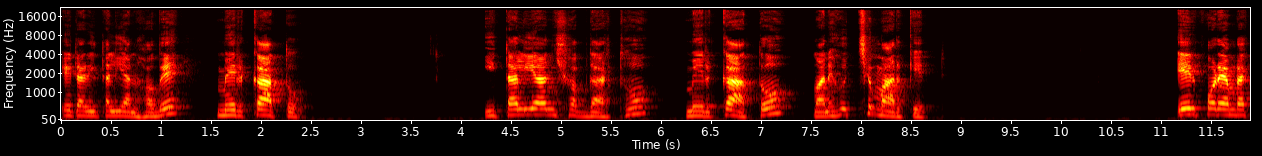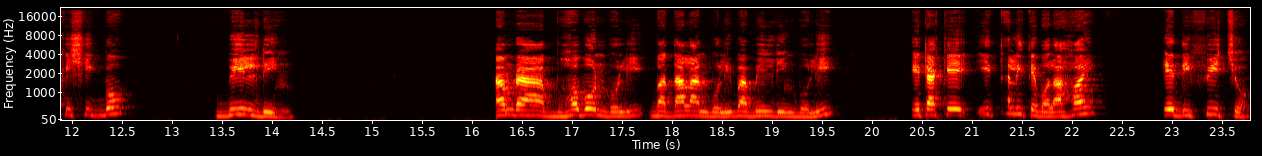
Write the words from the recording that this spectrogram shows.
এটার ইতালিয়ান হবে মেরকাতো ইতালিয়ান শব্দার্থ মেরকাতো মানে হচ্ছে মার্কেট। এরপরে আমরা কি শিখব? বিল্ডিং। আমরা ভবন বলি বা দালান বলি বা বিল্ডিং বলি। এটাকে ইতালিতে বলা হয় এদিফিচো।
